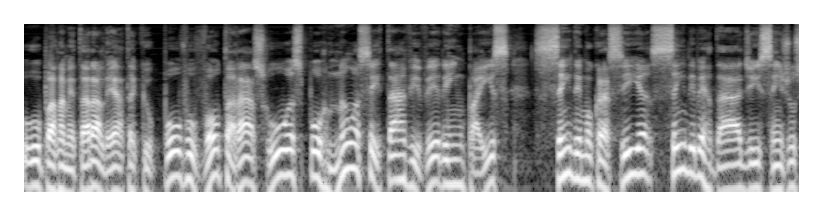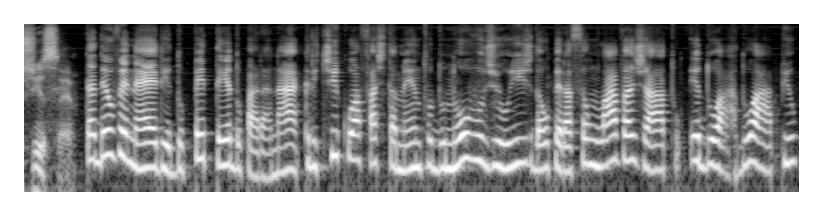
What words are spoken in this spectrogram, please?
O parlamentar alerta que o povo voltará às ruas por não aceitar viver em um país sem democracia, sem liberdade e sem justiça. Tadeu Venere, do PT do Paraná, critica o afastamento do novo juiz da Operação Lava Jato, Eduardo Apio,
